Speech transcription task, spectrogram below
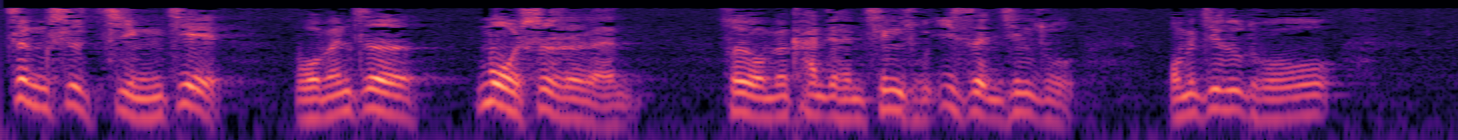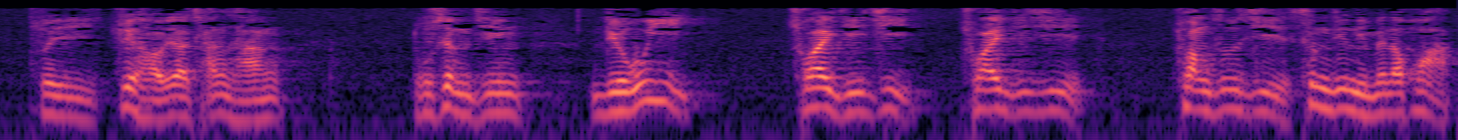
正是警戒我们这末世的人。所以我们看见很清楚，意思很清楚。我们基督徒，所以最好要常常读圣经，留意出埃及记、出埃及记、创世纪圣经里面的话。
